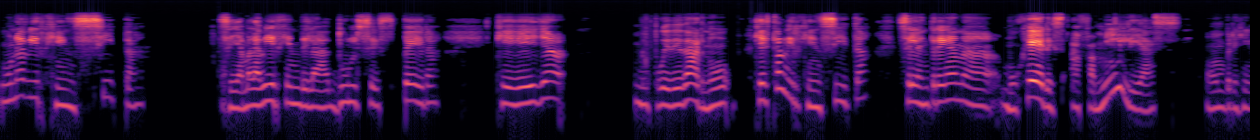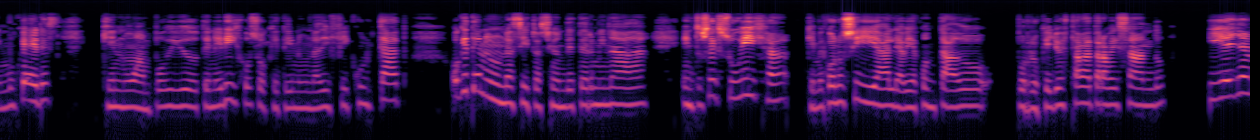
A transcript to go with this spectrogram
una virgencita, se llama la Virgen de la Dulce Espera, que ella me puede dar, ¿no? Que esta virgencita se la entregan a mujeres, a familias, hombres y mujeres, que no han podido tener hijos o que tienen una dificultad o que tienen una situación determinada. Entonces su hija, que me conocía, le había contado por lo que yo estaba atravesando y ella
